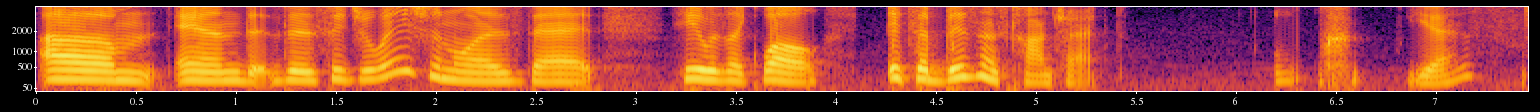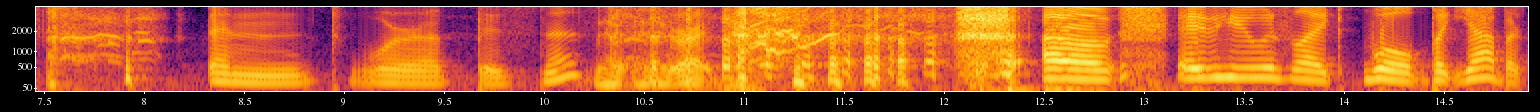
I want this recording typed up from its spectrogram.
Um, and the situation was that he was like, well, it's a business contract. yes. and we're a business. right. Um, and he was like, well, but yeah, but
